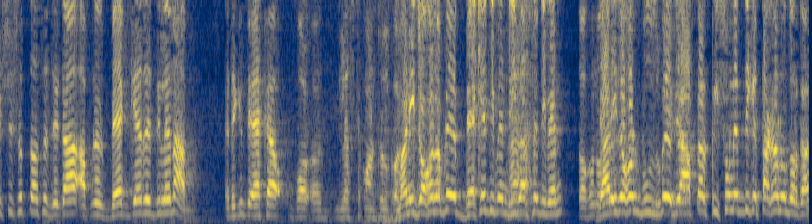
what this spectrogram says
বিশেষত্ব আছে যেটা আপনার ব্যাক গিয়ারে দিলে না এটা কিন্তু একা গ্লাসটা কন্ট্রোল করে। মানে যখন আপনি ব্যাকে দিবেন রিভার্সে দিবেন তখন গাড়ি যখন বুঝবে যে আপনার পিছনের দিকে তাকানো দরকার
